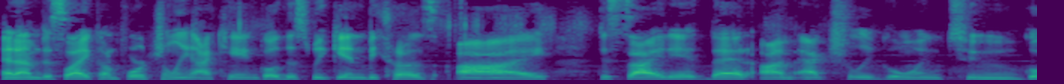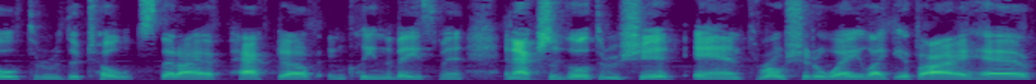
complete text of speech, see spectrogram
and I'm just like, unfortunately, I can't go this weekend because I decided that I'm actually going to go through the totes that I have packed up and clean the basement and actually go through shit and throw shit away. Like if I have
